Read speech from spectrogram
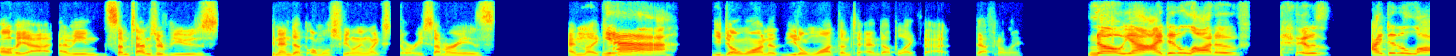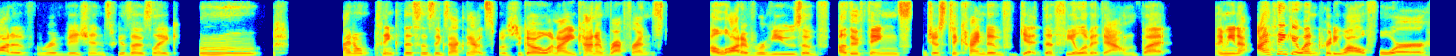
Oh yeah. I mean, sometimes reviews can end up almost feeling like story summaries. And like yeah. you don't want to you don't want them to end up like that. Definitely. No, yeah, I did a lot of it was I did a lot of revisions because I was like, mm, I don't think this is exactly how it's supposed to go. And I kind of referenced a lot of reviews of other things just to kind of get the feel of it down. But I mean, I think it went pretty well for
